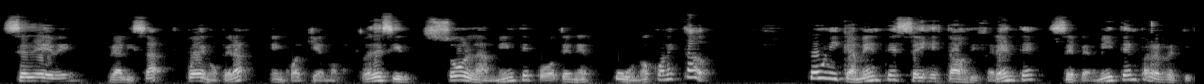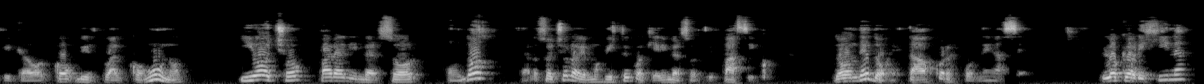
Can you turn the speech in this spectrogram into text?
se deben realizar, pueden operar en cualquier momento. Es decir, solamente puedo tener uno conectado. Únicamente seis estados diferentes se permiten para el rectificador virtual con 1 y 8 para el inversor con 2. Los 8 lo hemos visto en cualquier inversor trifásico, donde dos estados corresponden a 0. Lo que origina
